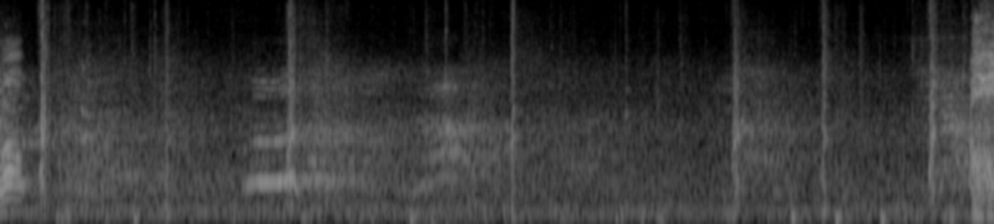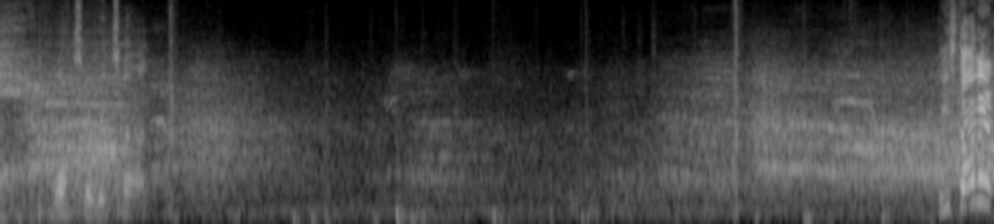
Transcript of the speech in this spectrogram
Well. Oh, what a return. He's done it.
